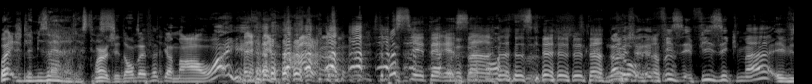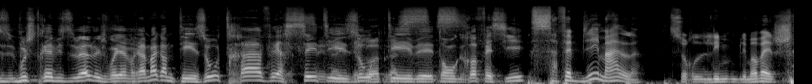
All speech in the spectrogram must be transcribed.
Ouais, j'ai de la misère à rester Ouais, assis j'ai donc bien fait comme Ah ouais? C'était pas si intéressant. parce que j'étais en Non, mais train je- phys- physiquement, et visu- moi je suis très visuel, mais je voyais vraiment comme tes os traverser tes la os, grotte, tes- ton gras fessier. Ça fait bien mal sur les, les mauvaises choses.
